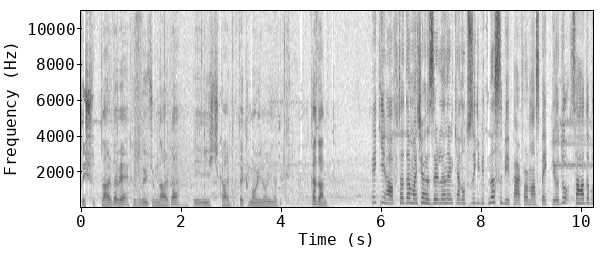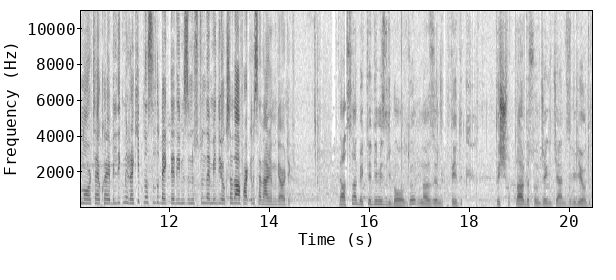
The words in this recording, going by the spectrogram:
dış şutlarda ve hızlı hücumlarda iyi iş çıkardık. Takım oyunu oynadık. Kazandık. Peki haftada maça hazırlanırken 32 bit nasıl bir performans bekliyordu? Sahada bunu ortaya koyabildik mi? Rakip nasıldı? Beklediğimizin üstünde miydi yoksa daha farklı bir senaryo mu gördük? Ve aslında beklediğimiz gibi oldu. Buna hazırlıklıydık. Dış şutlarda sonuca gideceğimizi biliyorduk.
